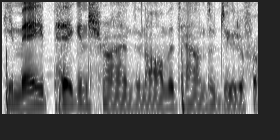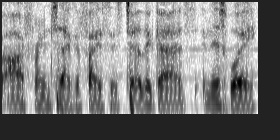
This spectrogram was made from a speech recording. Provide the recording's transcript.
He made pagan shrines in all the towns of Judah for offering sacrifices to other gods. In this way,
